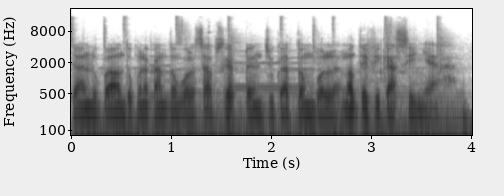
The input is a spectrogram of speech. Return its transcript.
Jangan lupa untuk menekan tombol subscribe dan juga tombol notifikasinya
